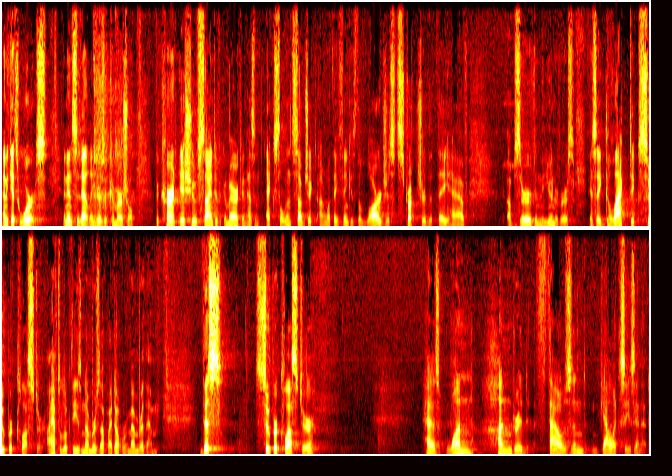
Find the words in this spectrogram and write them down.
And it gets worse. And incidentally, here's a commercial. The current issue of Scientific American has an excellent subject on what they think is the largest structure that they have observed in the universe. It's a galactic supercluster. I have to look these numbers up, I don't remember them. This supercluster has 100,000 galaxies in it.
